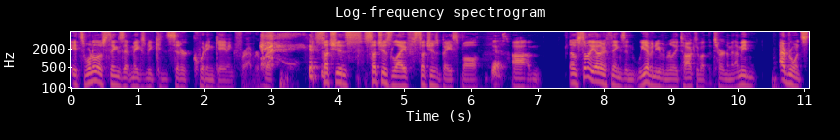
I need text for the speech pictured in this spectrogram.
it's one of those things that makes me consider quitting gaming forever. But such is such is life. Such is baseball. yes. Um, some of the other things, and we haven't even really talked about the tournament. I mean, everyone's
